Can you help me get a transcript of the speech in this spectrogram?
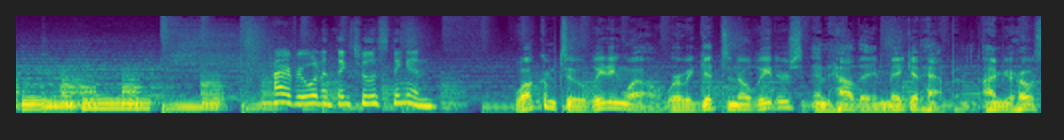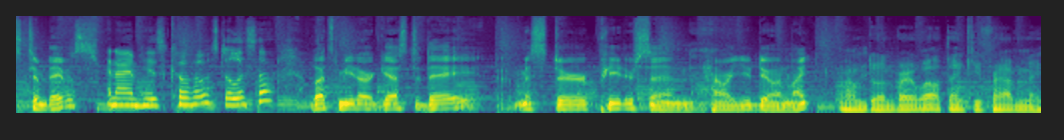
Hi, everyone, and thanks for listening in. Welcome to Leading Well, where we get to know leaders and how they make it happen. I'm your host, Tim Davis. And I'm his co host, Alyssa. Let's meet our guest today, Mr. Peterson. How are you doing, Mike? I'm doing very well. Thank you for having me.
